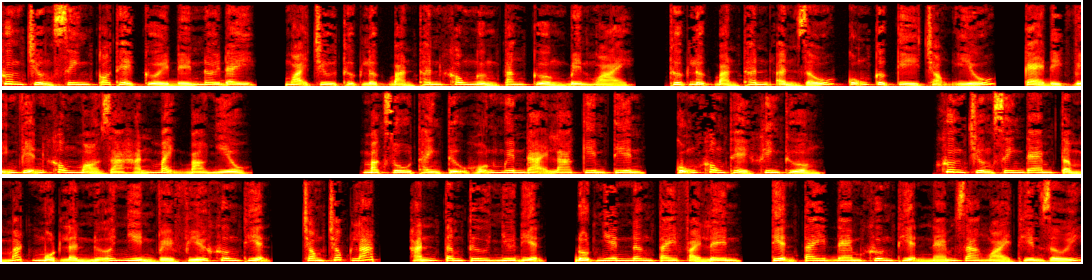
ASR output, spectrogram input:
khương trường sinh có thể cười đến nơi đây, ngoại trừ thực lực bản thân không ngừng tăng cường bên ngoài, thực lực bản thân ẩn giấu cũng cực kỳ trọng yếu, kẻ địch vĩnh viễn không mò ra hắn mạnh bao nhiêu. Mặc dù thành tựu hỗn nguyên đại la kim tiên cũng không thể khinh thường. Khương trường sinh đem tầm mắt một lần nữa nhìn về phía khương thiện, trong chốc lát, hắn tâm tư như điện, đột nhiên nâng tay phải lên tiện tay đem khương thiện ném ra ngoài thiên giới.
